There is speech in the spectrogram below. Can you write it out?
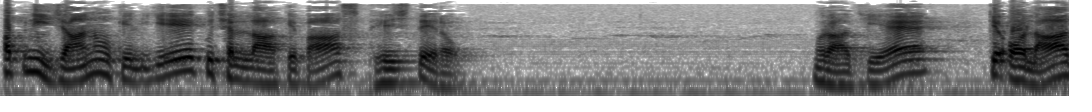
اپنی جانوں کے لیے کچھ اللہ کے پاس بھیجتے رہو۔ مراد یہ ہے کہ اولاد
